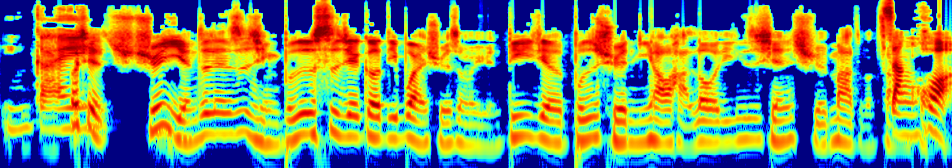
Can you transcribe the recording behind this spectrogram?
应该。而且学语言这件事情，不是世界各地不管学什么语言，第一节不是学你好 hello，一定是先学骂怎么脏话。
